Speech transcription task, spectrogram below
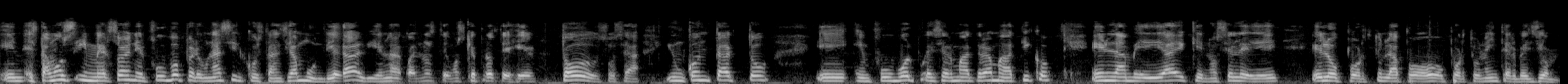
estamos inmersos en el fútbol, pero una circunstancia mundial y en la cual nos tenemos que proteger todos, o sea, y un contacto eh, en fútbol puede ser más dramático en la medida de que no se le dé la po- oportuna intervención.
